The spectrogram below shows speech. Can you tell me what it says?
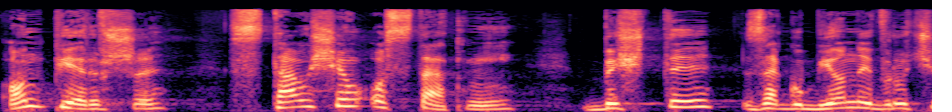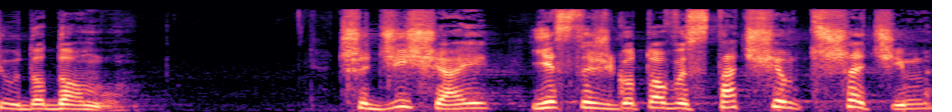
On pierwszy stał się ostatni, byś Ty zagubiony wrócił do domu. Czy dzisiaj jesteś gotowy stać się trzecim,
